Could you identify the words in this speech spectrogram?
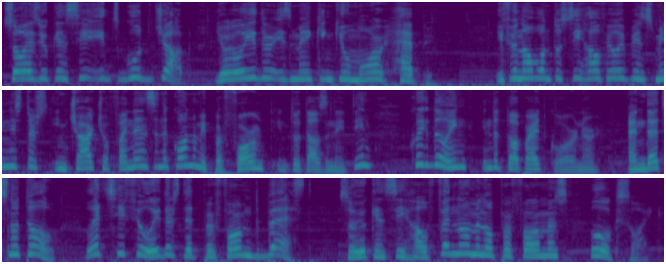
So as you can see, it's good job. Your leader is making you more happy. If you now want to see how Philippines ministers in charge of finance and economy performed in 2018, click the link in the top right corner. And that's not all, let's see few leaders that performed best, so you can see how phenomenal performance looks like.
